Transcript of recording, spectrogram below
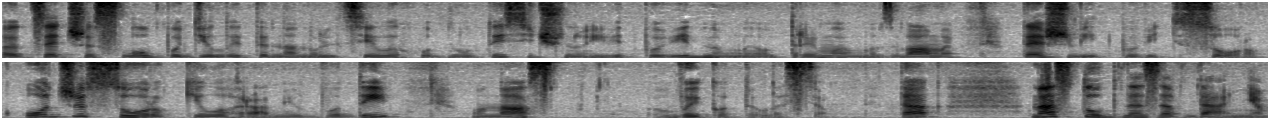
е, це число поділити на 0,1 тисячну, і відповідно ми отримуємо з вами теж відповідь 40. Отже, 40 кілограмів води у нас викотилося. Так? Наступне завдання.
